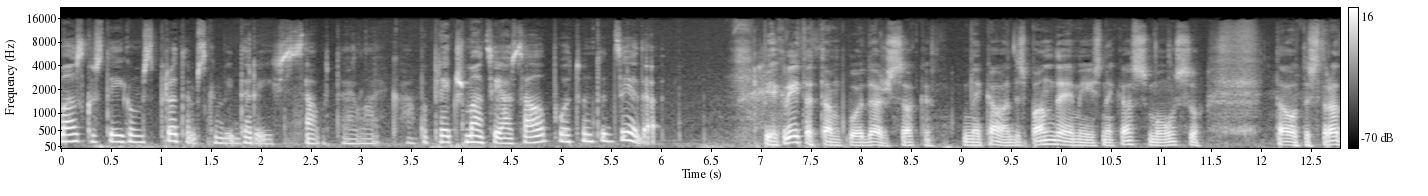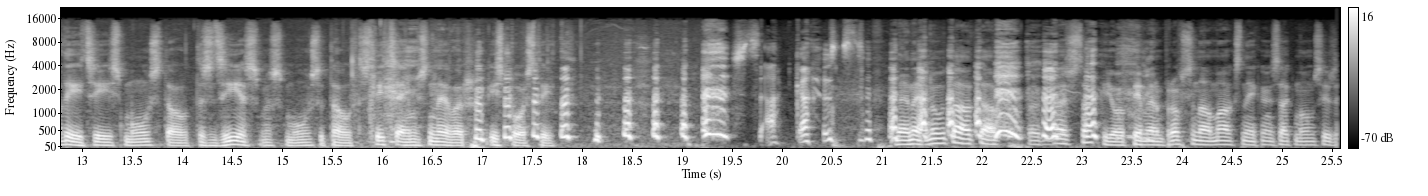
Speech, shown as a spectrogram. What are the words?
Mazkustīgums, protams, bija darījis savu tajā laikā. Pa priekšu mācījās elpot un tad dziedāt. Piekrītat tam, ko daži saka? Nekādas pandēmijas, nekas mūsu tautas tradīcijas, mūsu tautas dziesmas, mūsu tautas ticējumus nevar izpostīt. sakas. nē, nē, nu, tā, tā daži saka, jo, piemēram, profesionāli mākslinieki, saka, mums ir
